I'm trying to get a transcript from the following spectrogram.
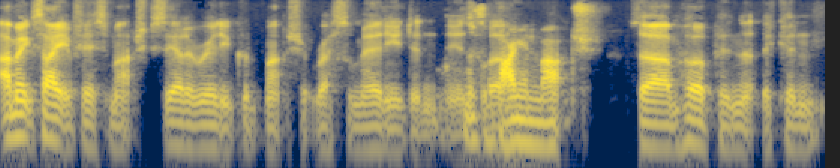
I'm excited for this match because they had a really good match at WrestleMania, didn't they? It's As a banging match. So I'm hoping that they can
